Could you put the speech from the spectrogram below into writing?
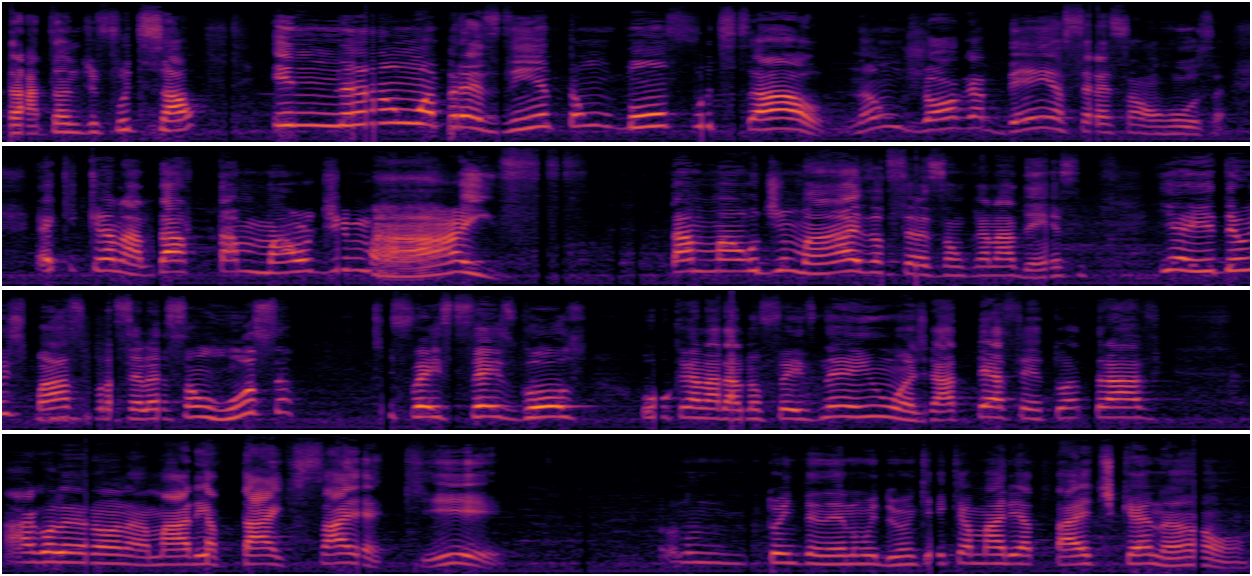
tratando de futsal, e não apresenta um bom futsal. Não joga bem a seleção russa. É que Canadá tá mal demais. Tá mal demais a seleção canadense. E aí deu espaço para a seleção russa, que fez seis gols. O Canadá não fez nenhuma, já até acertou a trave. A goleirona Maria Tait, sai aqui. Eu não tô entendendo muito bem o que, que a Maria Tait quer, não.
